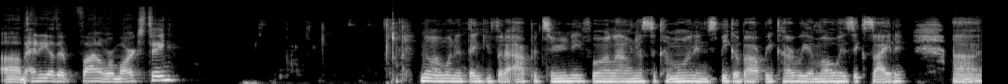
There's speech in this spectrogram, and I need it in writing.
Um, any other final remarks, team? No, I want to thank you for the opportunity for allowing us to come on and speak about recovery. I'm always excited uh,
